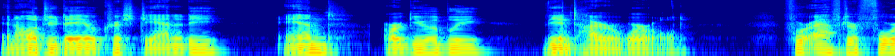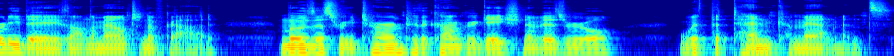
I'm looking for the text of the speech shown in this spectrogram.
in all Judeo Christianity and, arguably, the entire world. For after forty days on the mountain of God, Moses returned to the congregation of Israel with the Ten Commandments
